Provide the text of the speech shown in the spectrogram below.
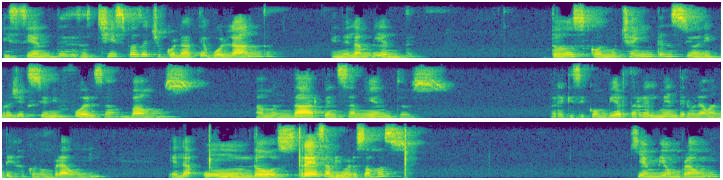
y sientes esas chispas de chocolate volando en el ambiente, todos con mucha intención y proyección y fuerza vamos a mandar pensamientos para que se convierta realmente en una bandeja con un brownie. En la 1, 2, 3, abrimos los ojos. ¿Quién vio un brownie?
